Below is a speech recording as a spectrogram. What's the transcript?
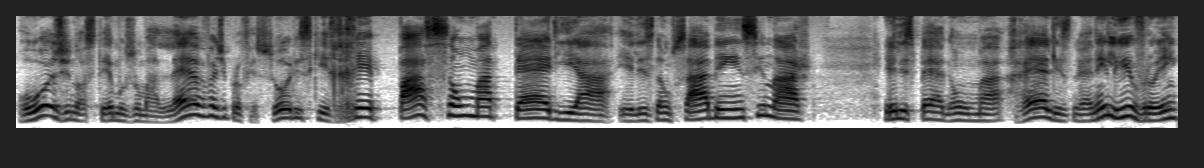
Hoje nós temos uma leva de professores que repassam matéria, eles não sabem ensinar. Eles pegam uma reles, não é nem livro, hein?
